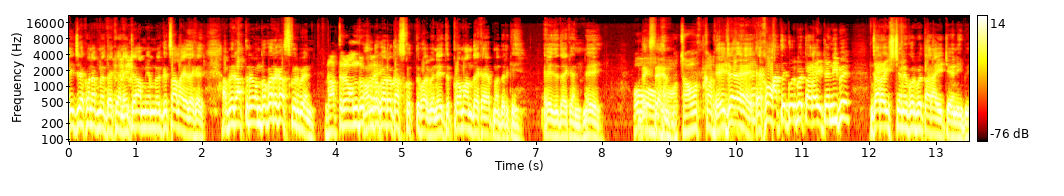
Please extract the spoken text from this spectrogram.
এই যে এখন আপনি দেখেন এটা আমি আপনাকে চালাই দেখাই। আপনি রাত্রে অন্ধকারে কাজ করবেন? রাতের অন্ধকারে? অন্ধকারেও কাজ করতে পারবেন। এই যে প্রমাণ দেখায় আপনাদেরকে। এই যে দেখেন এই দেখছেন? চমৎকার। এই যে এখন হাতে করবে তারা এটা নিবে যারা স্ট্যান্ডে করবে তারা এটা নিবে।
